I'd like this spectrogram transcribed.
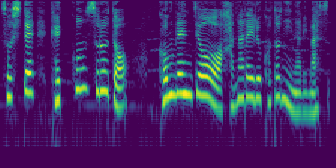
そして結婚すると訓練所を離れることになります。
